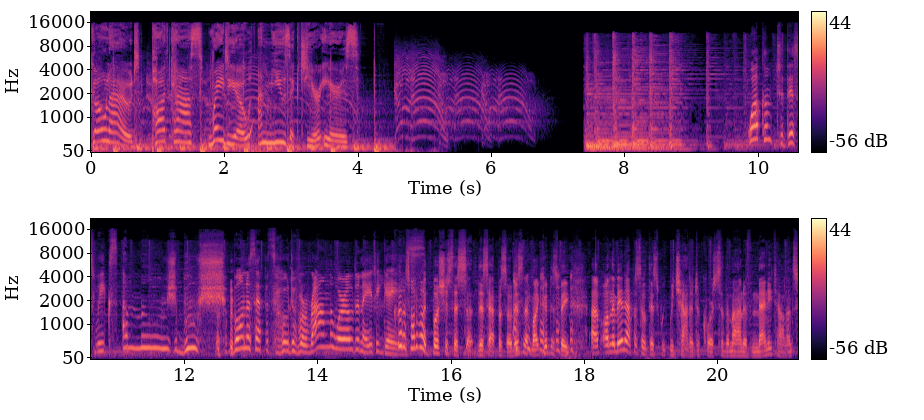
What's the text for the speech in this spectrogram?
Go Loud, podcasts, radio, and music to your ears. Welcome to this week's Amuse Bouche bonus episode of Around the World in 80 Gays. God, it's all about bushes this uh, this episode, isn't it? My goodness me. Um, on the main episode this week, we chatted, of course, to the man of many talents,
